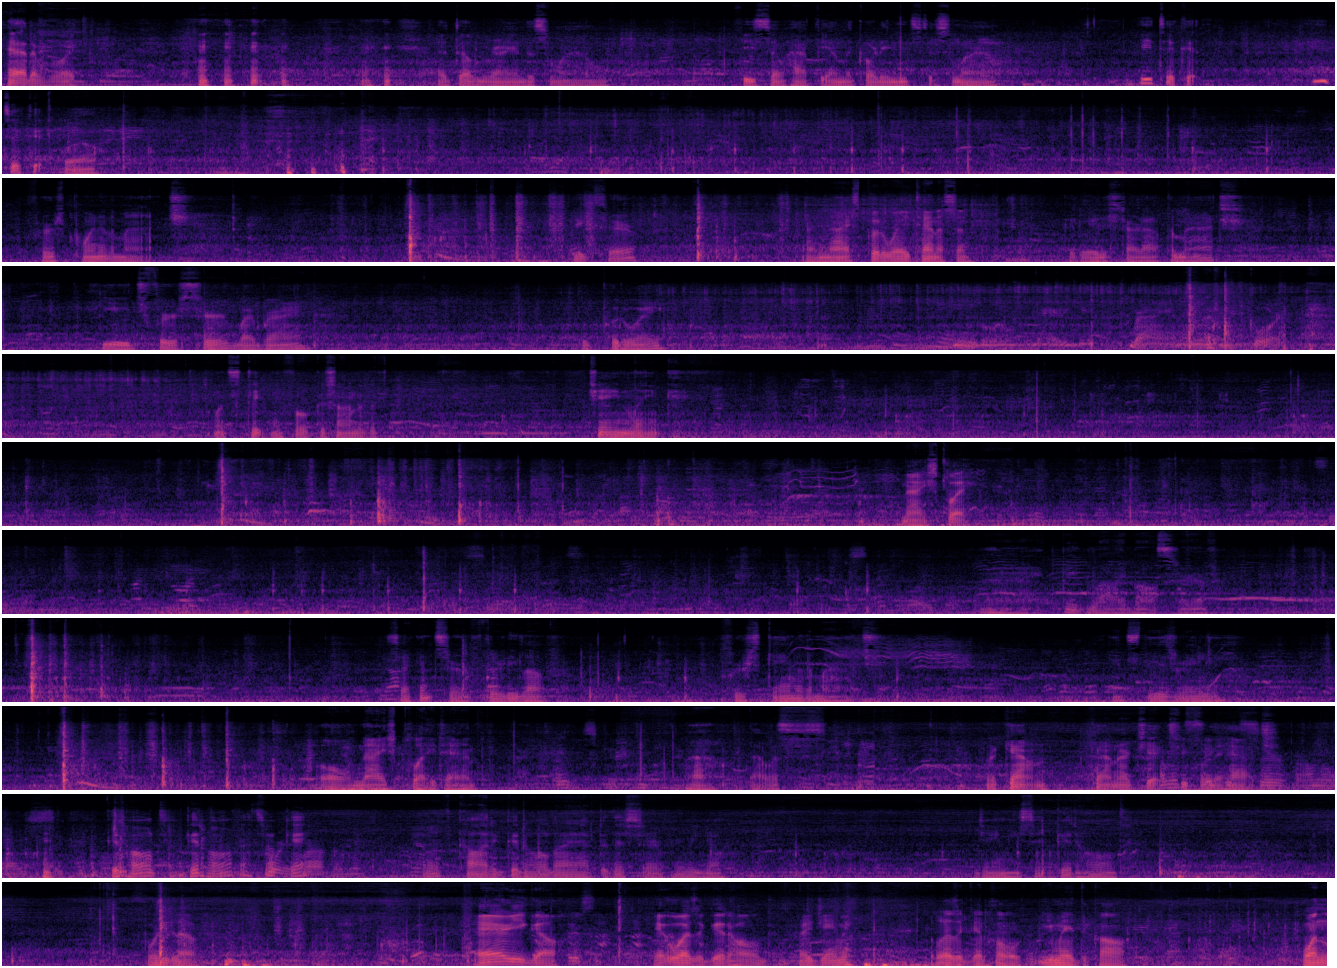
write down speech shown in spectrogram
Attaboy. I told Ryan to smile. If he's so happy on the court, he needs to smile. He took it. He took it well. First point of the match. Big serve. And nice put away Tennyson. Good way to start out the match. Huge first serve by Brian. Good put away. And there to get Brian court. Let's take my focus onto the chain link. Nice play. Big volleyball serve. Second serve, 30 love. First game of the match against the Israeli. Oh, nice play, Dan. Wow, that was. We're counting, counting our chicks before they hatch. Good hold, good hold. That's okay. Let's call it a good hold right after this serve. Here we go. Jamie said good hold. 40 love. There you go. It was a good hold. Right, Jamie? It was a good hold. You made the call. One love.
